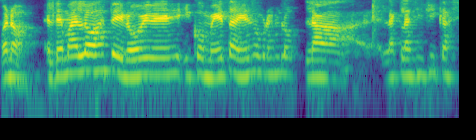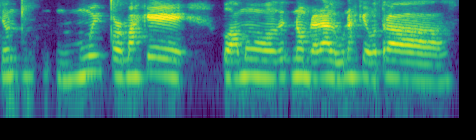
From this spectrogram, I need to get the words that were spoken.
Bueno, el tema de los asteroides y cometas y eso, por ejemplo, la, la clasificación, muy, por más que podamos nombrar algunas que otras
